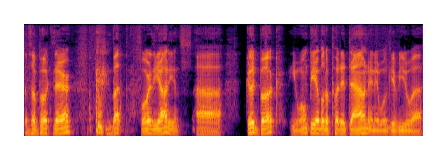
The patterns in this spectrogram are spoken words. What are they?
the book there. but for the audience, uh, good book. You won't be able to put it down, and it will give you a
